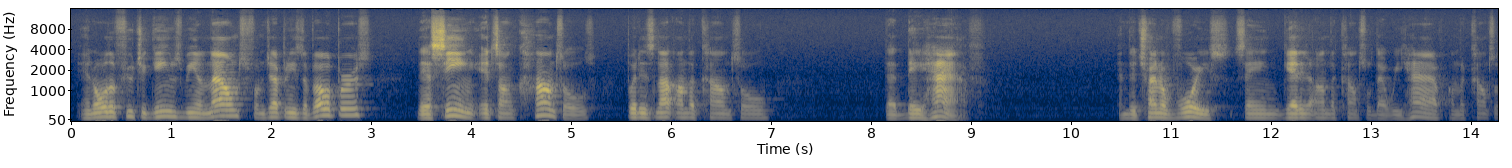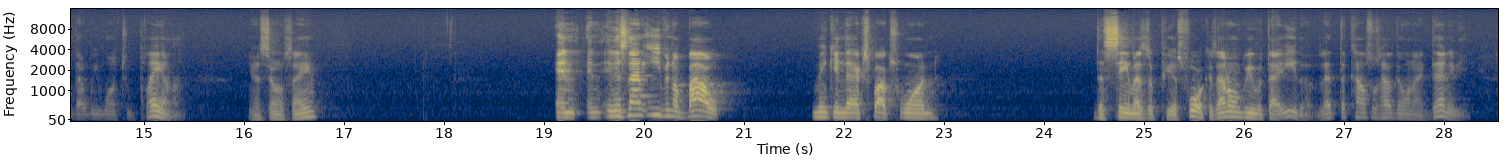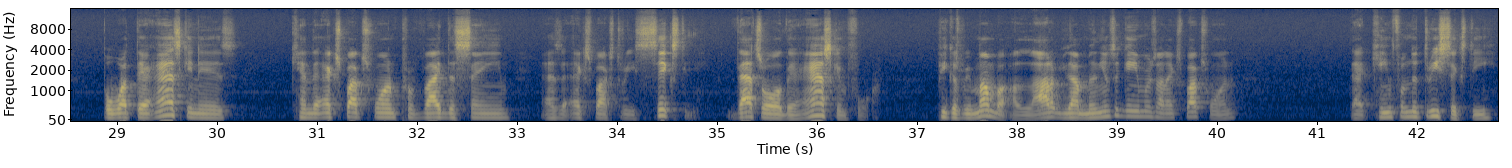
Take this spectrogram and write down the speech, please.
and all the future games being announced from Japanese developers, they're seeing it's on consoles, but it's not on the console that they have. And they're trying to voice saying, get it on the console that we have, on the console that we want to play on. You know what I'm saying? And, and, and it's not even about making the Xbox One the same as the PS4 because I don't agree with that either. Let the consoles have their own identity. But what they're asking is, can the Xbox One provide the same as the Xbox 360? That's all they're asking for. Because remember, a lot of you got millions of gamers on Xbox One that came from the 360,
